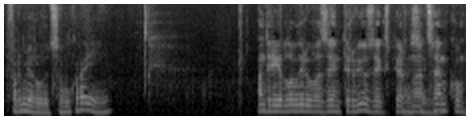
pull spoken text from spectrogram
формируются в Украине. Андрей, я благодарю вас за интервью, за экспертную Спасибо. оценку.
